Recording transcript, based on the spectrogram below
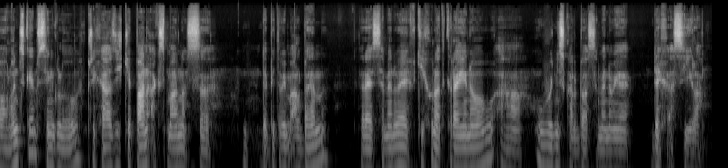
Po loňském singlu přichází Štěpán Axman s debitovým albem, které se jmenuje V tichu nad krajinou a úvodní skladba se jmenuje Dech a síla.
